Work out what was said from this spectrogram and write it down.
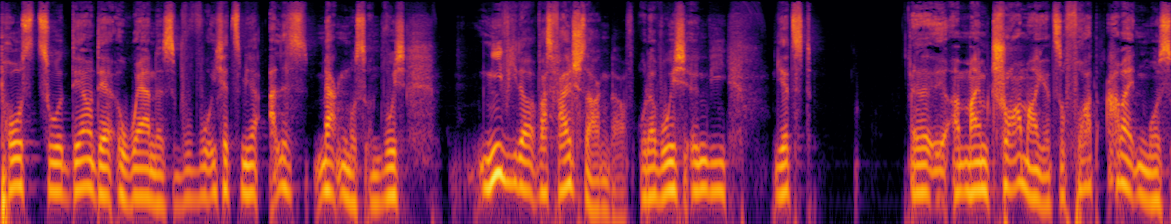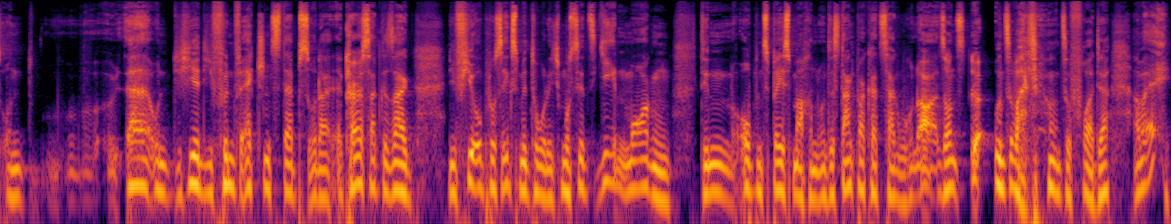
Post zu der und der Awareness, wo, wo ich jetzt mir alles merken muss und wo ich nie wieder was falsch sagen darf oder wo ich irgendwie jetzt äh, an meinem Trauma jetzt sofort arbeiten muss und äh, und hier die fünf Action Steps oder Curse hat gesagt, die 4O plus X Methode, ich muss jetzt jeden Morgen den Open Space machen und das Dankbarkeitstagebuch und oh, sonst äh, und so weiter und so fort, ja. Aber ey,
